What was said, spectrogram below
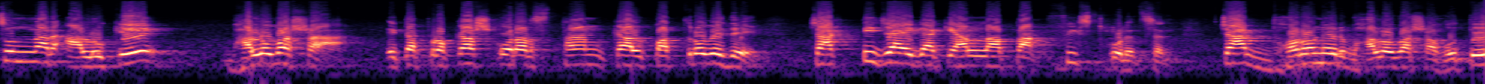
সুন্নার আলোকে ভালোবাসা এটা প্রকাশ করার স্থান কাল পাত্র বেঁধে চারটি জায়গাকে আল্লাহ পাক ফিক্সড করেছেন। চার ধরনের ভালোবাসা হতে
